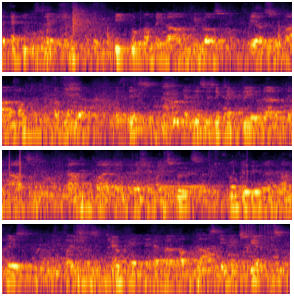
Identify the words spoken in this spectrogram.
the administration, the people on the ground, because they are so far not familiar with this. And this is exactly uh, the task done by international experts from the different countries. For instance, in Germany, they have a long-lasting experience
